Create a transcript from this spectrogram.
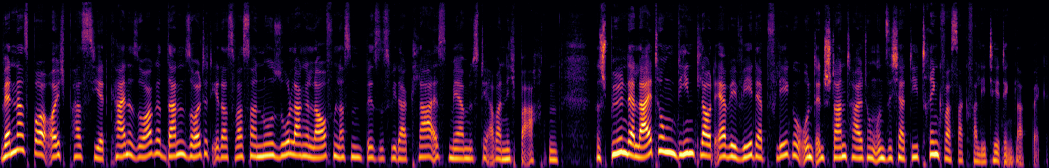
Wenn das bei euch passiert, keine Sorge, dann solltet ihr das Wasser nur so lange laufen lassen, bis es wieder klar ist. Mehr müsst ihr aber nicht beachten. Das Spülen der Leitungen dient laut RWW der Pflege und Instandhaltung und sichert die Trinkwasserqualität in Gladbeck.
